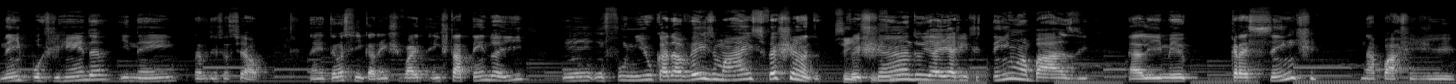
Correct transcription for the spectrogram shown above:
nem imposto de renda e nem previdência social. Né? Então, assim, cara, a gente vai, a gente está tendo aí um, um, funil cada vez mais fechando. Sim, fechando, sim, sim. e aí a gente tem uma base ali meio crescente na parte de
